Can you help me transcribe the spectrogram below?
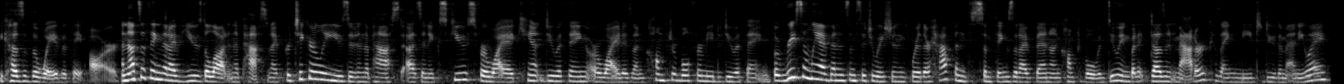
because of the way that they are. And that's a thing that I've used a lot in the past, and I've particularly used it in the past as an excuse for why I can't do a thing or why it is uncomfortable for me to do a thing. But recently I've been in some situations where there have been some things that I've been uncomfortable with doing, but it doesn't matter because I need to do them anyway,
